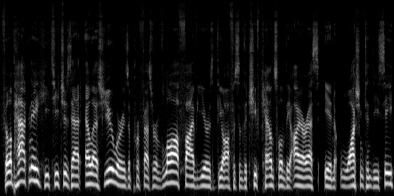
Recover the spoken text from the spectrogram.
Philip Hackney, he teaches at LSU, where he's a professor of law, five years at the Office of the Chief Counsel of the IRS in Washington, D.C.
